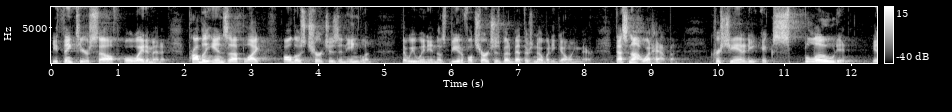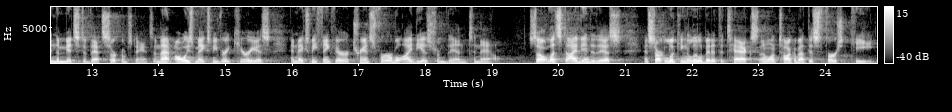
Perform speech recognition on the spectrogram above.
You think to yourself, oh, wait a minute. Probably ends up like all those churches in England that we went in, those beautiful churches, but I bet there's nobody going there. That's not what happened. Christianity exploded in the midst of that circumstance. And that always makes me very curious and makes me think there are transferable ideas from then to now. So let's dive into this and start looking a little bit at the text. I want to talk about this first key.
